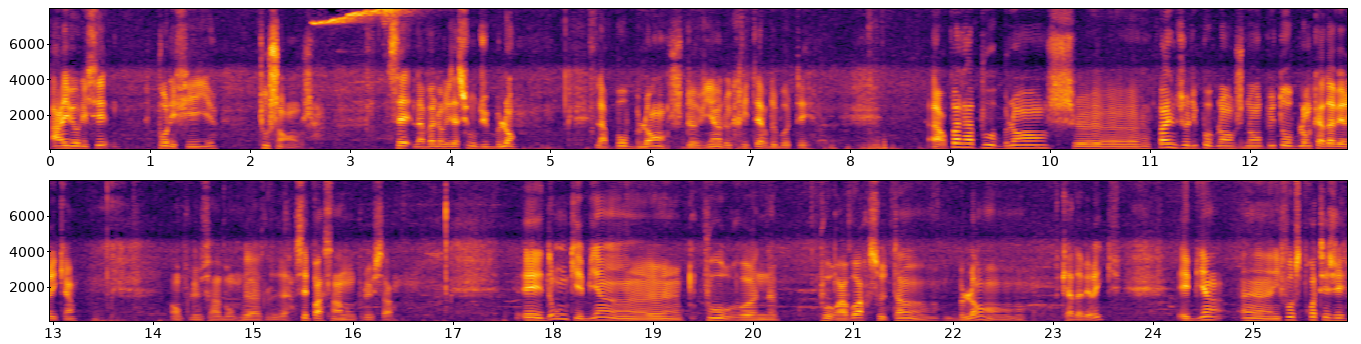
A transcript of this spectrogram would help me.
arrivé au lycée, pour les filles, tout change. C'est la valorisation du blanc. La peau blanche devient le critère de beauté. Alors pas la peau blanche, pas une jolie peau blanche, non, plutôt blanc cadavérique. hein. En plus, enfin bon, c'est pas ça non plus ça. Et donc, eh bien, euh, pour, euh, pour avoir ce teint blanc cadavérique, eh bien, euh, il faut se protéger.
